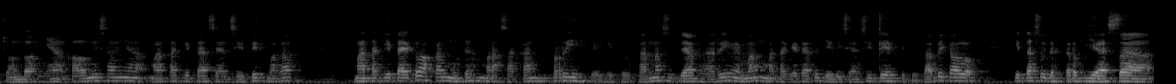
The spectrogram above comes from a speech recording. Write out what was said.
Contohnya, kalau misalnya mata kita sensitif, maka mata kita itu akan mudah merasakan perih kayak gitu. Karena setiap hari memang mata kita itu jadi sensitif gitu. Tapi kalau kita sudah terbiasa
